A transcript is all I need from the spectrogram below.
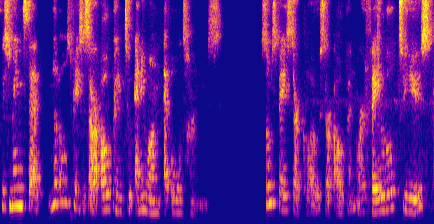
This means that not all spaces are open to anyone at all times. Some spaces are closed or open or available to use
